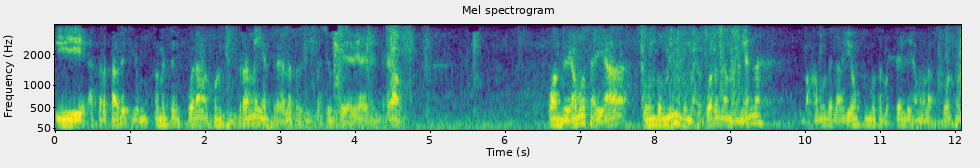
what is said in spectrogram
y a tratar de que yo solamente fuera a concentrarme y a entregar la presentación que debía haber entregado. Cuando llegamos allá, fue un domingo, me recuerdo en la mañana, bajamos del avión, fuimos al hotel, dejamos las cosas,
